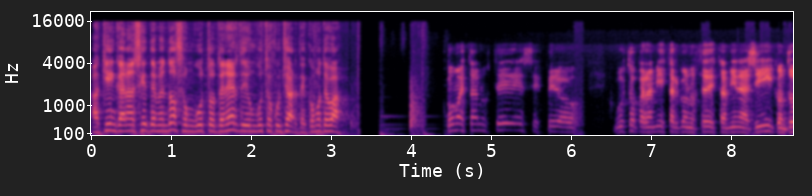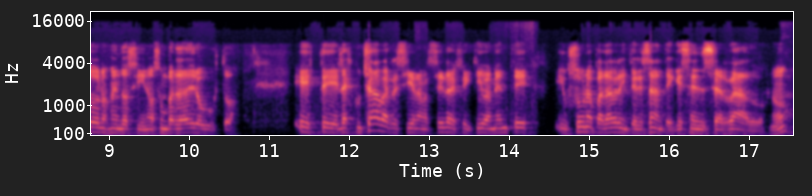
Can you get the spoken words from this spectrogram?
aquí en Canal 7 Mendoza. Un gusto tenerte y un gusto escucharte. ¿Cómo te va? ¿Cómo están ustedes? Espero, gusto para mí estar con ustedes también allí, con todos los mendocinos, un verdadero gusto. Este, la escuchaba recién a Marcela, efectivamente, y usó una palabra interesante, que es encerrado, ¿no?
